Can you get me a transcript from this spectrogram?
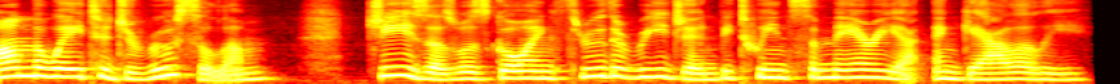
On the way to Jerusalem, Jesus was going through the region between Samaria and Galilee.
